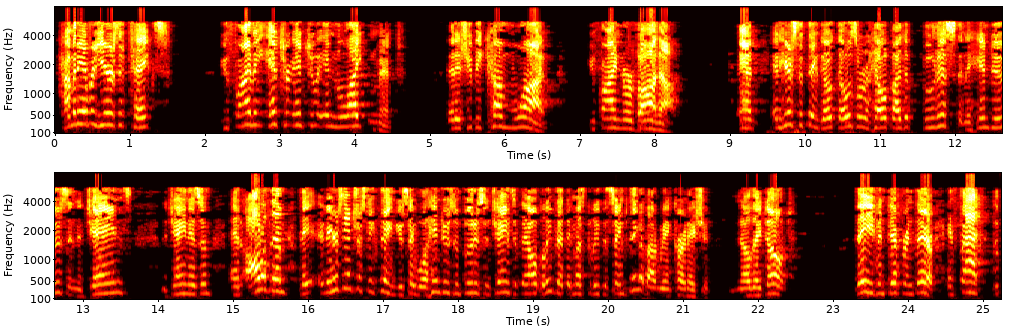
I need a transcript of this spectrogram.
how many ever years it takes, you finally enter into enlightenment. That is, you become one. You find nirvana. And, and here's the thing, those are held by the Buddhists and the Hindus and the Jains the Jainism, and all of them, they, here's the interesting thing. You say, well, Hindus and Buddhists and Jains, if they all believe that, they must believe the same thing about reincarnation. No, they don't. They even differ in there. In fact, the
